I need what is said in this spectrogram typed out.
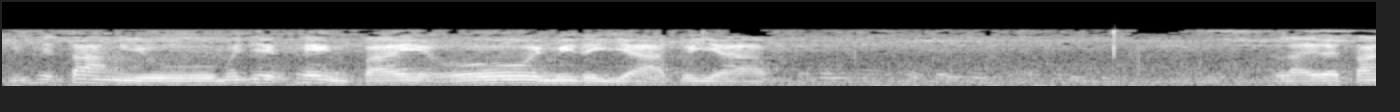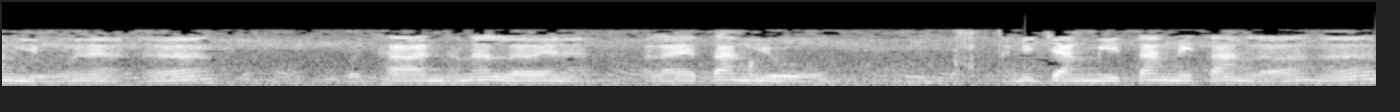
ไม่ใช่ตั้งอยู่ ไม่ใช่เพ่งไป โอ้ยมีแต่หยาบก็หยาบอะไรละตั้งอยู่น่ะเออประทานทั้งนั้นเลยน่ะ อะไรตั้งอยู่ อันนี้จังมีตั้งไม่ตั้งเหรอเออ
